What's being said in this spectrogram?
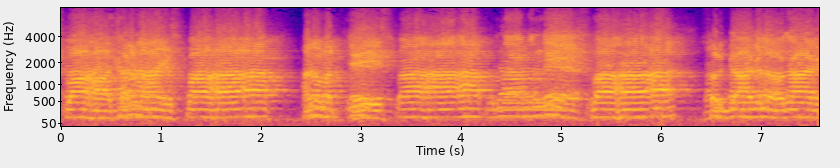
स्वाहा शरणाय स्वाहा अनुमत्यै स्वाहा स्वाहा स्वर्गाय लोकाय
